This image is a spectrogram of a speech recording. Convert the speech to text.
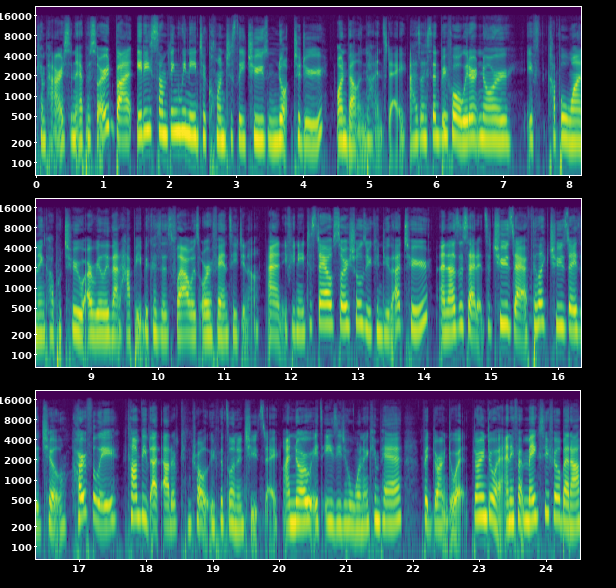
comparison episode, but it is something we need to consciously choose not to do on Valentine's Day. As I said before, we don't know if couple one and couple two are really that happy because there's flowers or a fancy dinner. And if you need to stay off socials, you can do that too. And as I said, it's a Tuesday. I feel like Tuesdays are chill. Hopefully, can't be that out of control if it's on a Tuesday. I know it's easy to want to compare, but don't do it. Don't do it. And if it makes you feel better,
